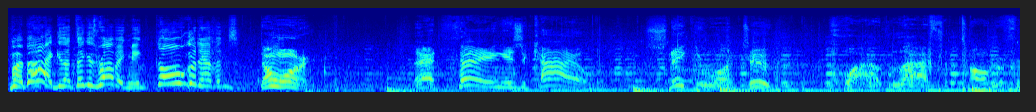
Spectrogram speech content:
My bag! That thing is robbing me! Oh, good heavens! Don't worry. That thing is a coyote. Sneaky one, too. Wildlife photographer.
